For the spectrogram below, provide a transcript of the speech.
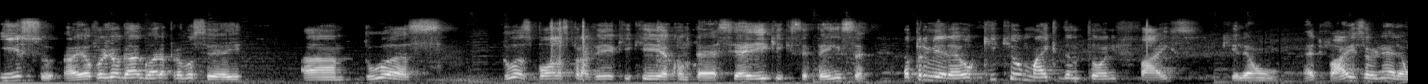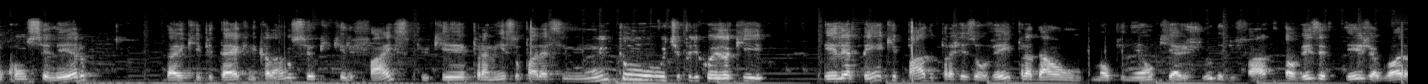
isso, aí eu vou jogar agora para você aí uh, duas duas bolas para ver o que, que acontece. E aí, o que, que você pensa? A primeira é o que, que o Mike D'Antoni faz, que ele é um advisor, né? Ele é um conselheiro da equipe técnica lá, não sei o que, que ele faz, porque para mim isso parece muito o tipo de coisa que ele é bem equipado para resolver e para dar um, uma opinião que ajuda de fato. Talvez ele esteja agora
